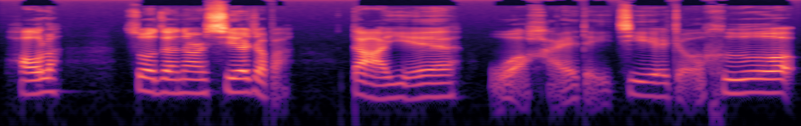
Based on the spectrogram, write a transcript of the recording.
好了，坐在那儿歇着吧，大爷我还得接着喝。”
